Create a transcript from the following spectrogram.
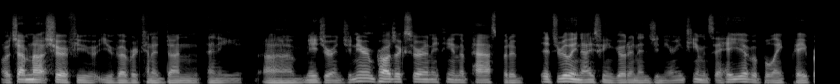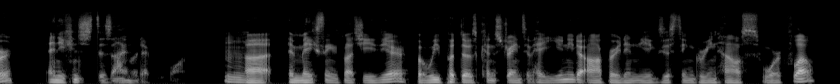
which I'm not sure if you you've ever kind of done any uh, major engineering projects or anything in the past, but it, it's really nice when you go to an engineering team and say, "Hey, you have a blank paper, and you can just design whatever you want." Mm, Uh, it makes things much easier. But we put those constraints of, "Hey, you need to operate in the existing greenhouse workflow,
